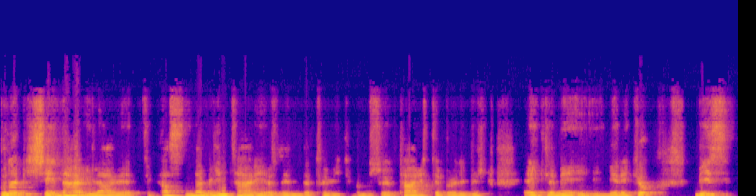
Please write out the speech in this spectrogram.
Buna bir şey daha ilave ettik. Aslında bilim tarihi özelinde tabii ki bunu söylüyorum. Tarihte böyle bir eklemeye gerek yok. Biz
